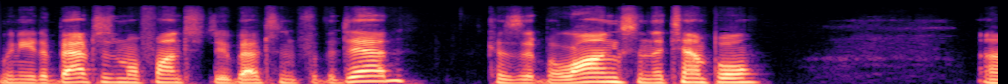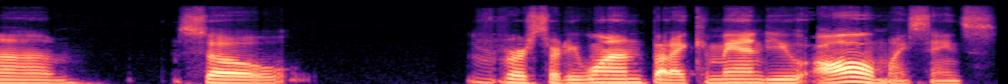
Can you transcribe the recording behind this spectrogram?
We need a baptismal font to do baptism for the dead because it belongs in the temple. Um, so, verse 31 But I command you, all my saints,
